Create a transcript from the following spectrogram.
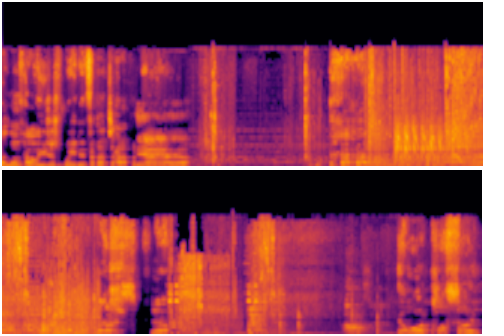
I love how he just waited for that to happen. Yeah, yeah, yeah. Nice. Nice. Yeah. You know what? Plus side,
